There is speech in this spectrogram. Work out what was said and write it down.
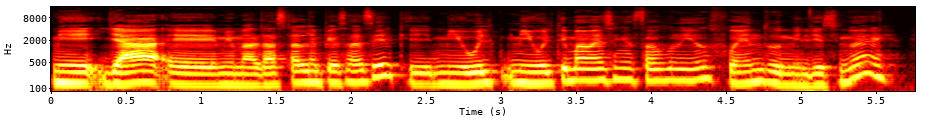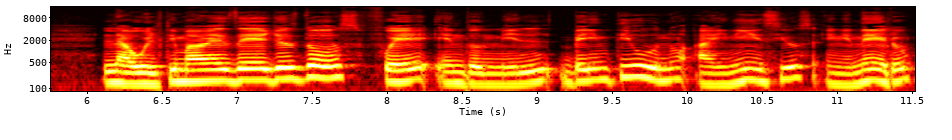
mi, ya eh, mi madrastra le empieza a decir que mi, mi última vez en Estados Unidos fue en 2019. La última vez de ellos dos fue en 2021, a inicios, en enero,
